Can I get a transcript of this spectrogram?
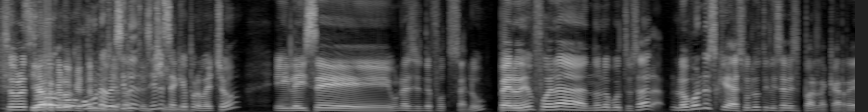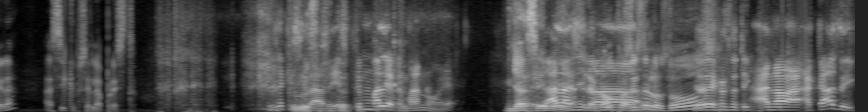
Sobre Sí, todo, que te una vez sí le, sí saqué provecho y le hice una sesión de fotos a Lu. Pero de ahí en fuera no lo he vuelto a usar. Lo bueno es que Azul lo utiliza a veces para la carrera, así que pues se la presto. Es que se la des, qué mal hermano, ¿eh? Ya sé, ya ni la. No, pues es de los dos. Ya dejaste TikTok. Ah, no, acabas de,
